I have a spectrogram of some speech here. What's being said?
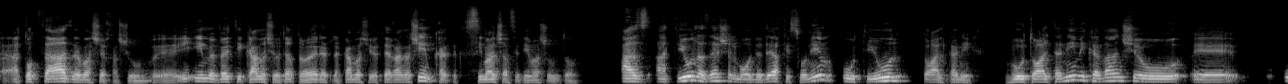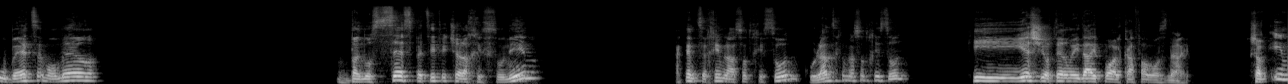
התוצאה זה מה שחשוב. אה, אם הבאתי כמה שיותר תועלת לכמה שיותר אנשים, סימן שעשיתי משהו טוב. אז הטיעון הזה של מעודדי החיסונים הוא טיעון תועלתני. והוא תועלתני מכיוון שהוא אה, בעצם אומר בנושא ספציפית של החיסונים אתם צריכים לעשות חיסון, כולם צריכים לעשות חיסון, כי יש יותר מדי פה על כף המאזניים. עכשיו אם,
